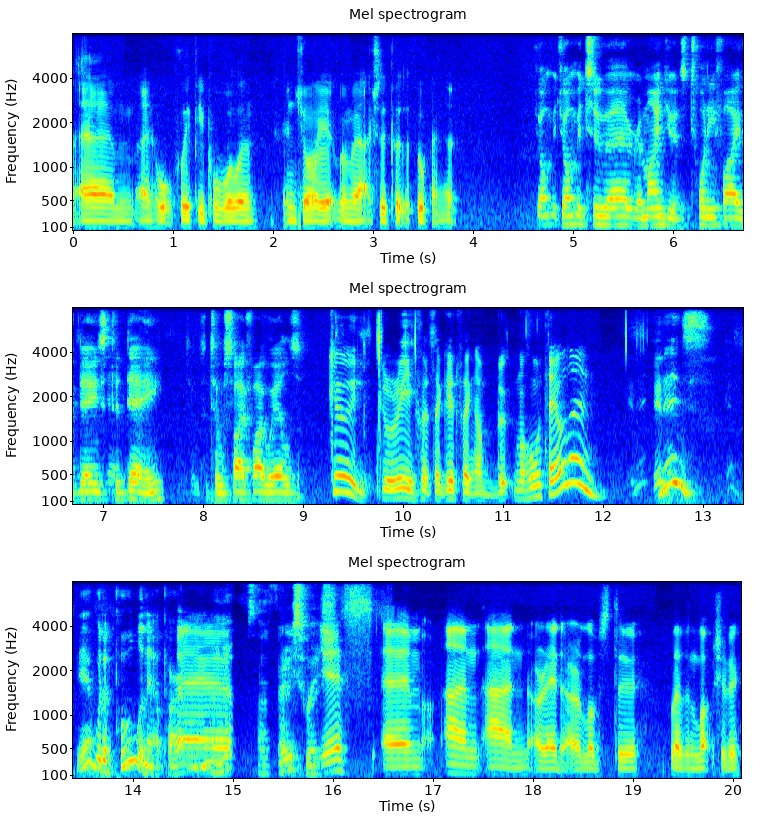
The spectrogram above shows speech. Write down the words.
um, and hopefully people will enjoy it when we actually put the full pin out. Do you want me, do you want me to uh, remind you it's 25 days today until Sci-Fi Wales? Good grief! It's a good thing I booked my hotel then. It is. Yeah, with a pool in it apparently. Uh, I sounds very swish. Yes, um, Anne, Anne, our editor, loves to live in luxury.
